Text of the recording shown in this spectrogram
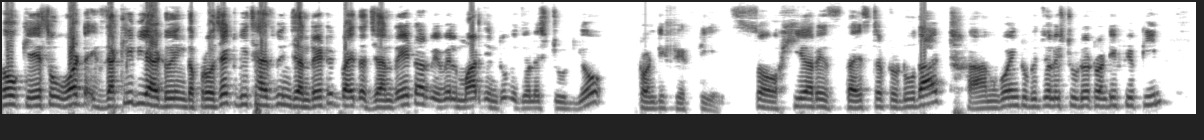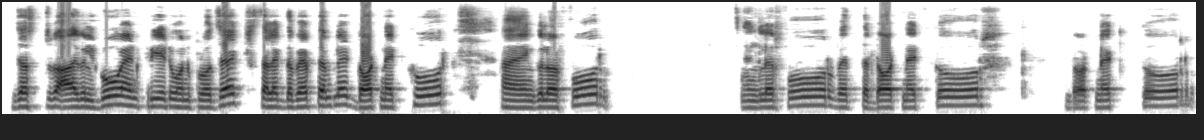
okay so what exactly we are doing? The project which has been generated by the generator we will merge into visual studio 2015 so here is the step to do that. I'm going to visual studio 2015 just i will go and create one project. Select the web template net core angular 4 angular 4 with the. net core net core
